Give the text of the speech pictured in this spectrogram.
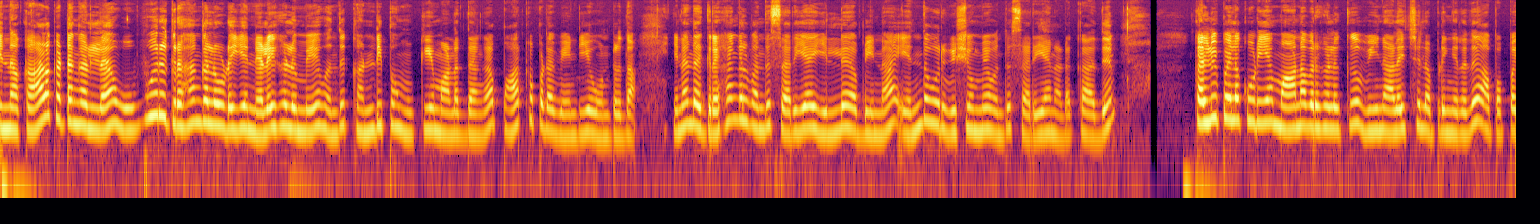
இந்த காலகட்டங்களில் ஒவ்வொரு கிரகங்களுடைய நிலைகளுமே வந்து கண்டிப்பாக முக்கியமானதாங்க. பார்க்கப்பட வேண்டிய ஒன்று தான் ஏன்னா இந்த கிரகங்கள் வந்து சரியாக இல்லை அப்படின்னா எந்த ஒரு விஷயமுமே வந்து சரியாக நடக்காது. கல்வி பயிலக்கூடிய மாணவர்களுக்கு வீண் அலைச்சல் அப்படிங்கிறது அப்பப்போ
